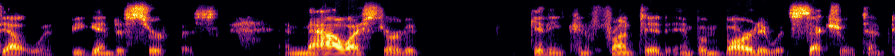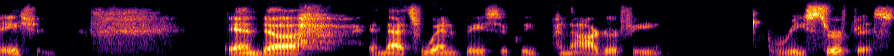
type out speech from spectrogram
dealt with began to surface. And now I started getting confronted and bombarded with sexual temptation. And uh, and that's when basically pornography resurfaced.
